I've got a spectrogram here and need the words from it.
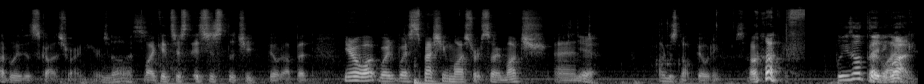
I believe the Sky's right in here as well. Nice. Like it's just it's just the cheap build up. But you know what? We're, we're smashing Maestro so much, and Yeah. I'm just not building. So Well, he's But, 31.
